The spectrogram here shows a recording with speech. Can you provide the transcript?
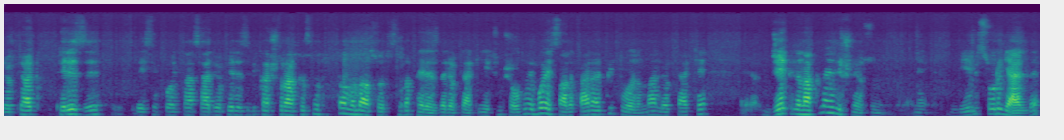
Leclerc Perez'i Racing Point'ten Sergio Perez'i birkaç tur arkasında tuttu ama daha sonrasında Perez de Leclerc'i geçmiş oldu ve bu esnada Ferrari pit duvarından Leclerc'e e, C plan hakkında ne düşünüyorsun hani, diye bir soru geldi.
